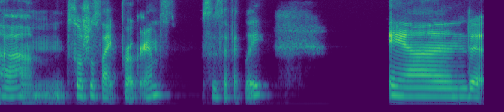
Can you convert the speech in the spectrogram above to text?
um, social psych programs specifically. And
